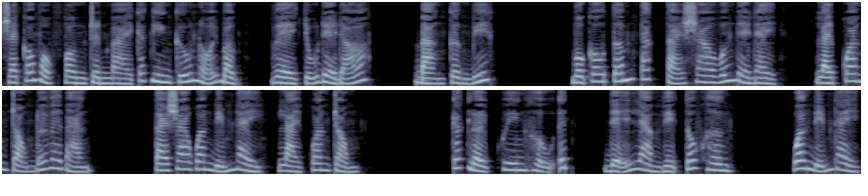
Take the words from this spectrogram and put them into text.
sẽ có một phần trình bày các nghiên cứu nổi bật về chủ đề đó. Bạn cần biết. Một câu tóm tắt tại sao vấn đề này lại quan trọng đối với bạn. Tại sao quan điểm này lại quan trọng? Các lời khuyên hữu ích để làm việc tốt hơn. Quan điểm này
